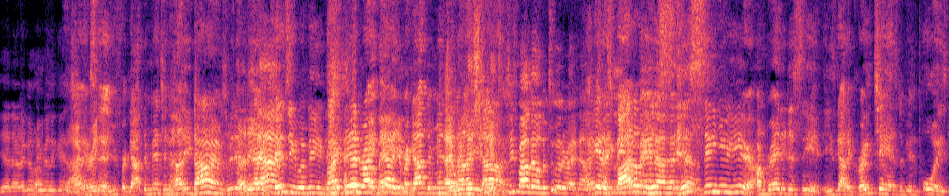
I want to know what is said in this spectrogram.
Yeah, no, they're gonna Well, be really good. I I agree. understand. You forgot to mention Huddy Dimes. We didn't. Huddy hey, Dimes. Kenzie would be right then, right now. You forgot to mention Hey, we Huddy Dimes. She's probably on the Twitter right now. Again, it's Hey, leave my finally his, his senior year. I'm ready to see it. He's got a great chance to be poised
